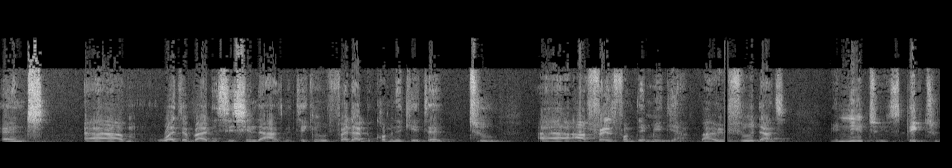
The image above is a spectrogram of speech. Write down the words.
and um, whatever decision that has been taken will further be communicated to uh, our friends from the media. But we feel that we need to speak to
